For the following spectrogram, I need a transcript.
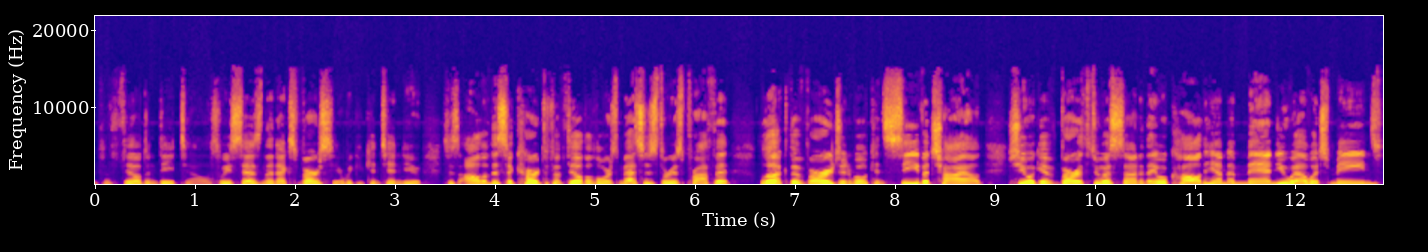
and fulfilled in detail. So he says in the next verse here, we can continue. It says, All of this occurred to fulfill the Lord's message through his prophet. Look, the virgin will conceive a child. She will give birth to a son, and they will call him Emmanuel, which means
